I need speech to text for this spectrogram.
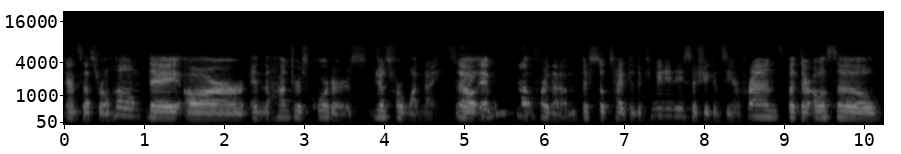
ancestral home, they are in the hunter's quarters just for one night. So it worked out for them. They're still tied to the community, so she can see her friends, but they're also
